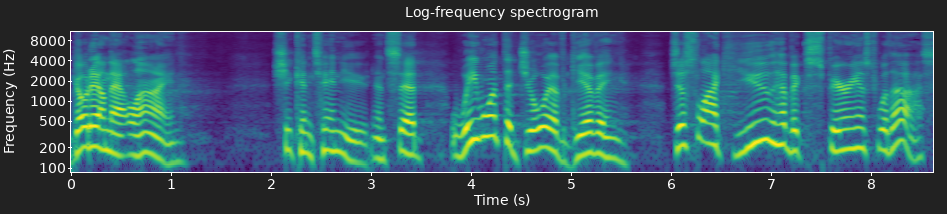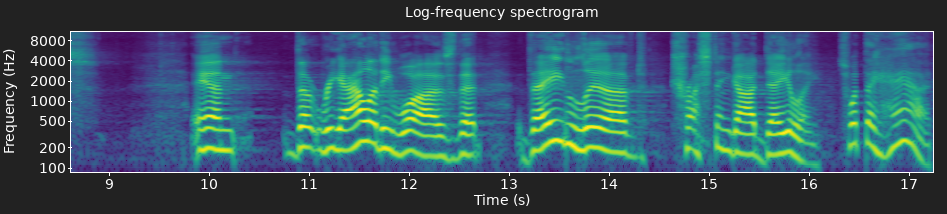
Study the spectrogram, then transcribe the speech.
go down that line, she continued and said, We want the joy of giving just like you have experienced with us. And the reality was that they lived trusting God daily. It's what they had.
